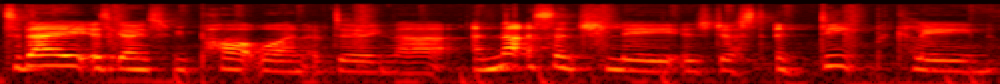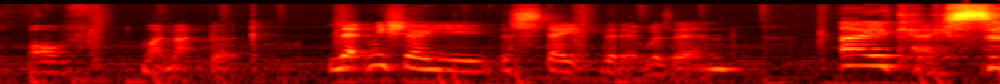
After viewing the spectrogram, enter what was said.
today is going to be part one of doing that and that essentially is just a deep clean of my MacBook. Let me show you the state that it was in. Okay, so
